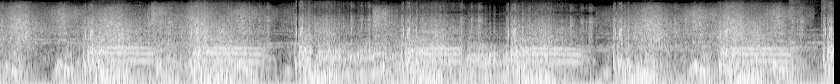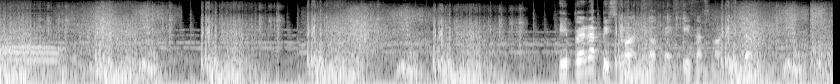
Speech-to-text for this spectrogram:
He better be smart. Okay, he's not smart. He's dumb.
